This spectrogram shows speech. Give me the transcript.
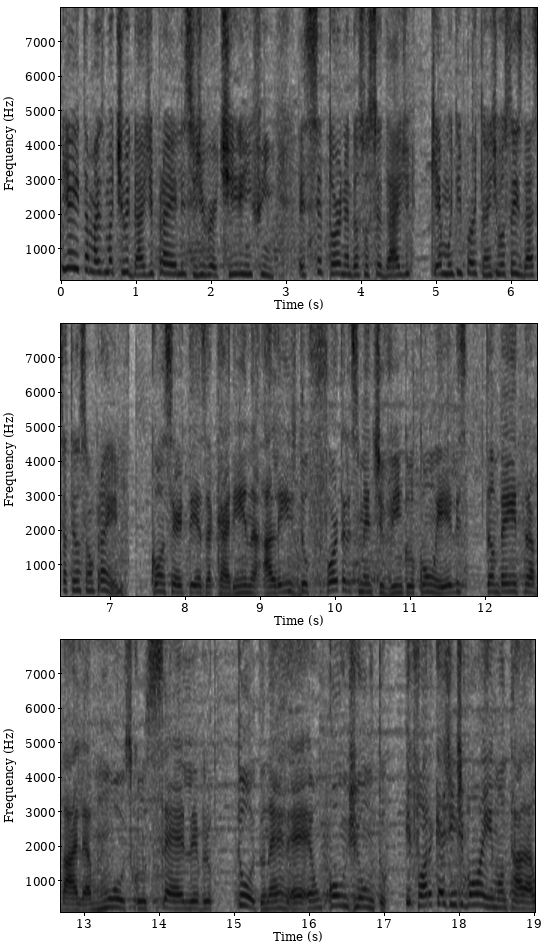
E aí tá mais uma atividade para eles se divertirem, enfim, esse setor né, da sociedade que é muito importante vocês dar essa atenção para eles. Com certeza, Karina, além do fortalecimento de vínculo com eles, também trabalha músculo, cérebro, tudo, né? É, é, um conjunto. E fora que a gente vai aí montar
